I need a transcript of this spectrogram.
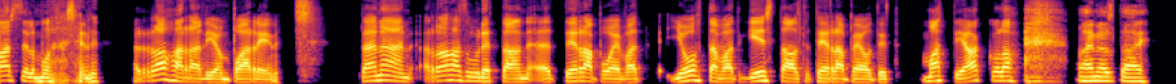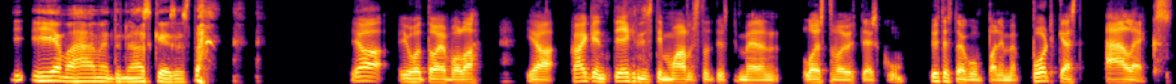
Asselmoilaisen Raharadion pariin. Tänään rahasuudettaan terapoivat johtavat gestalt-terapeutit Matti Akkola. Ainoastaan hieman hämmentynyt äskeisestä. Ja Juho Toivola. Ja kaiken teknisesti mahdollista tietysti meidän loistava yhteistyökumppanimme Podcast Alex.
